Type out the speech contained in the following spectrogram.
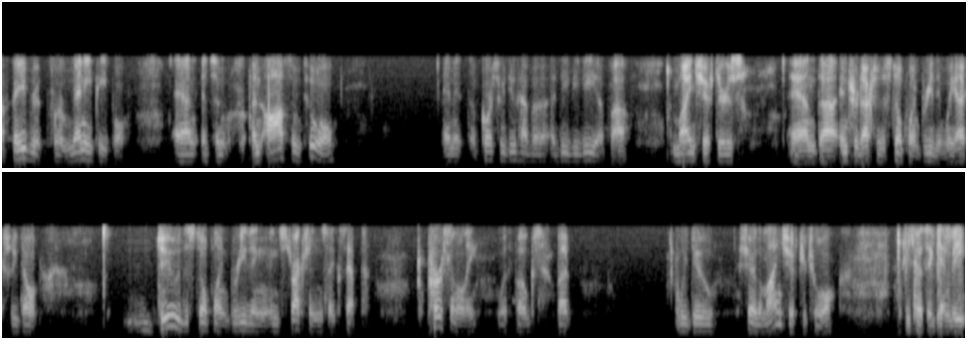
a favorite for many people, and it's an an awesome tool. And it, of course, we do have a, a DVD of uh, mind shifters and uh, introduction to still point breathing. We actually don't do the still point breathing instructions except personally with folks, but we do share the mind shifter tool because it can be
